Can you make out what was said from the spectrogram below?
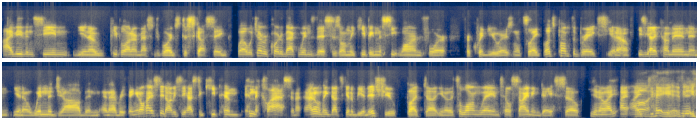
I've even seen you know people on our message boards discussing, well, whichever quarterback wins this is only keeping the seat warm for for Quinn Ewers. And it's like, let's pump the brakes. You know, he's got to come in and, you know, win the job and, and everything. And Ohio State obviously has to keep him in the class. And I, I don't think that's going to be an issue, but, uh, you know, it's a long way until signing day. So, you know, I, I, I hey, if you,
